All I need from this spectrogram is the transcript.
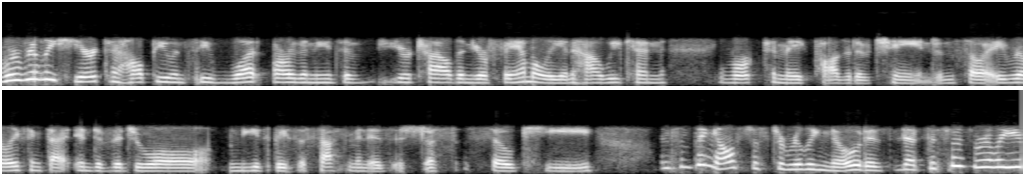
we're really here to help you and see what are the needs of your child and your family and how we can work to make positive change. And so I really think that individual needs based assessment is, is just so key. And something else just to really note is that this is really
